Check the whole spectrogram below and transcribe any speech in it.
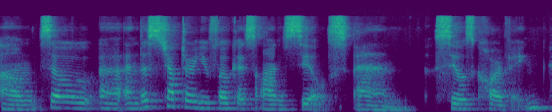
Um, so, uh, and this chapter you focus on seals and seals carving.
